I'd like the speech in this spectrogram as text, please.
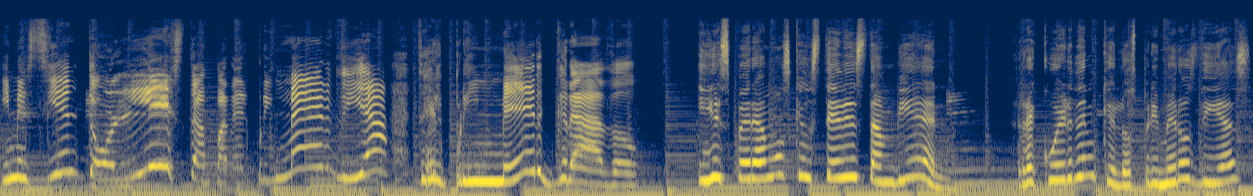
Y me siento lista para el primer día del primer grado. Y esperamos que ustedes también. Recuerden que los primeros días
